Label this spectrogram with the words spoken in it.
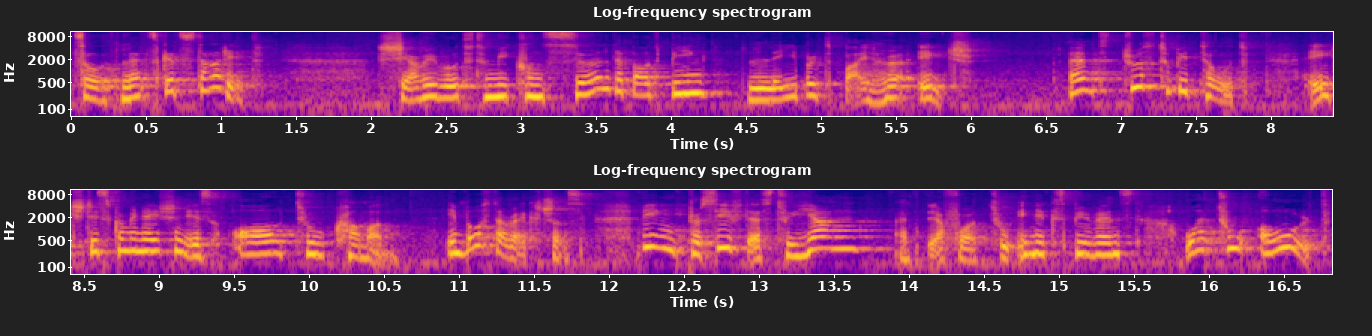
So let's get started. Sherry wrote to me concerned about being labeled by her age. And truth to be told, age discrimination is all too common in both directions, being perceived as too young and therefore too inexperienced or too old,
